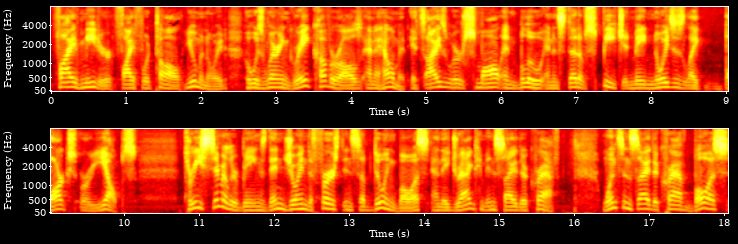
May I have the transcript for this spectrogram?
five meter, five foot tall humanoid who was wearing gray coveralls and a helmet. Its eyes were small and blue, and instead of speech, it made noises like barks or yelps. Three similar beings then joined the first in subduing Boas, and they dragged him inside their craft. Once inside the craft, Boas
